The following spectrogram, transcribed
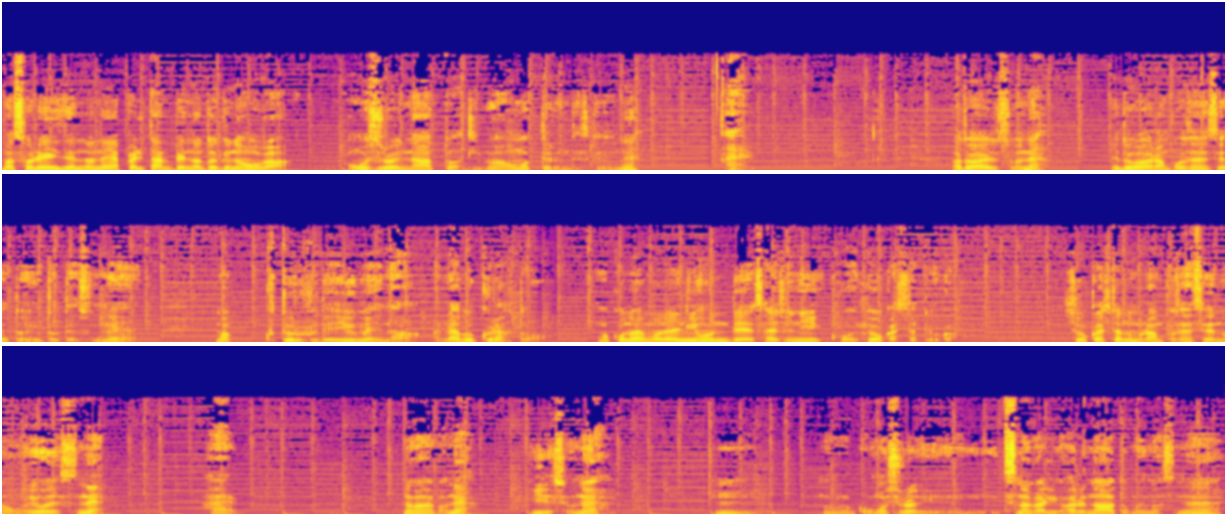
まあそれ以前のね、やっぱり短編の時の方が面白いなとは自分は思ってるんですけどね。はい。あとあれですよね、江戸川乱歩先生というとですね、まあ、クトゥルフで有名なラブクラフト。まあ、この辺もね、日本で最初にこう評価したというか、紹介したのも乱歩先生のようですね。はい。なかなかね、いいですよね。うん。なんか面白いつながりがあるなと思いますね。はい。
